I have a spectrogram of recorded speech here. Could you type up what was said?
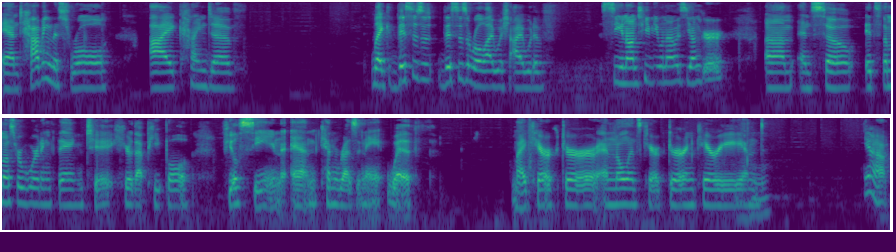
and having this role, I kind of like this is a, this is a role I wish I would have seen on TV when I was younger. Um, and so it's the most rewarding thing to hear that people feel seen and can resonate with my character and Nolan's character and Carrie and mm-hmm. yeah.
